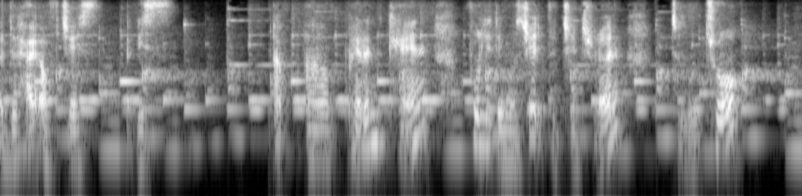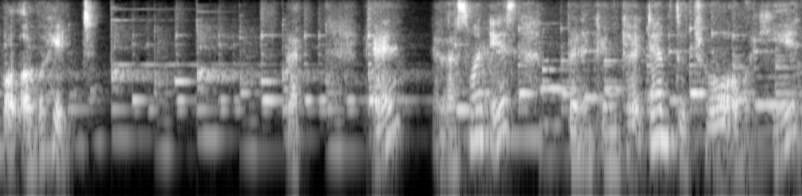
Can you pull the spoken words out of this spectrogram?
the height of chairs. That is, a, a parent can fully demonstrate to children to throw ball overhead. Right, and the last one is parent can guide them to throw overhead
